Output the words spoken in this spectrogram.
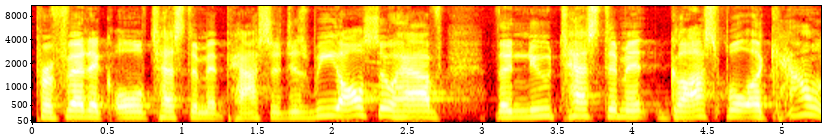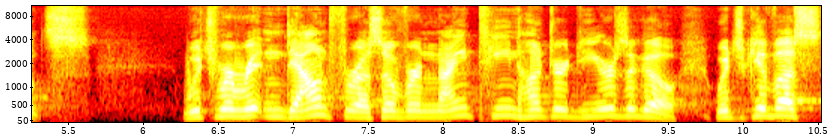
prophetic Old Testament passages, we also have the New Testament gospel accounts, which were written down for us over 1900 years ago, which give us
